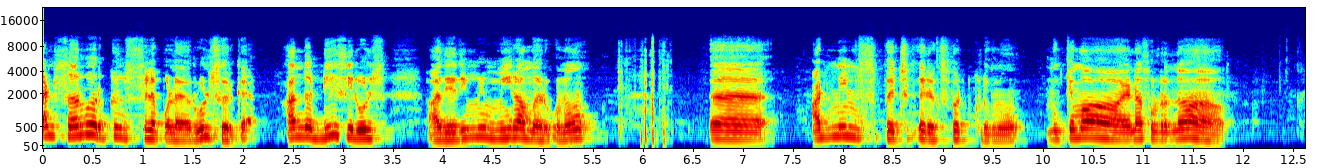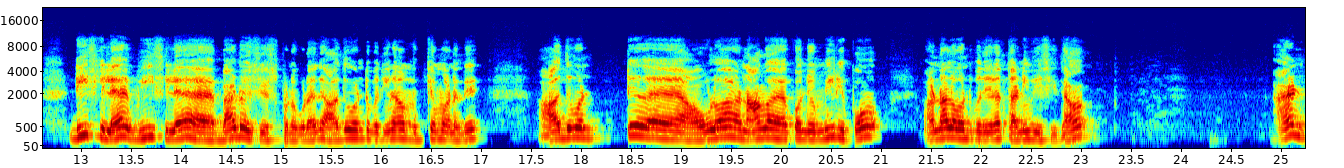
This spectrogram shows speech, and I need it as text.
அண்ட் சர்வருக்கு சில பல ரூல்ஸ் இருக்குது அந்த டிசி ரூல்ஸ் அது எதையுமே மீறாமல் இருக்கணும். அட்மின்ஸ் பேச்சுக்கு ரெஸ்பெக்ட் கொடுக்கணும். முக்கியமாக என்ன சொல்கிறதுனா டிசியில் விசியில் பேட் வாய்ஸ் யூஸ் பண்ணக்கூடாது. அது வந்துட்டு பார்த்திங்கன்னா முக்கியமானது. அது வந்துட்டு அவ்வளோவா நாங்கள் கொஞ்சம் மீறிப்போம். அதனால் வந்துட்டு பார்த்திங்கன்னா தனி விசி தான். அண்ட்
